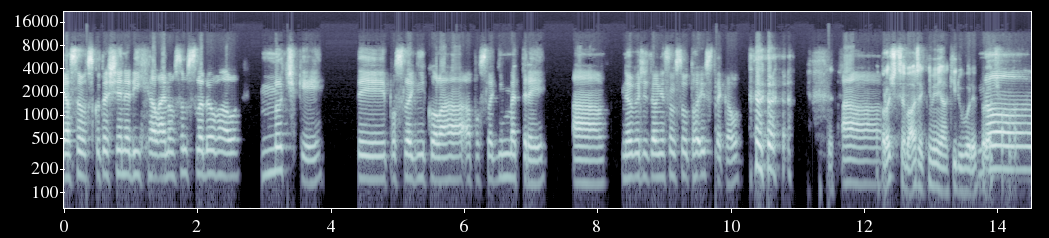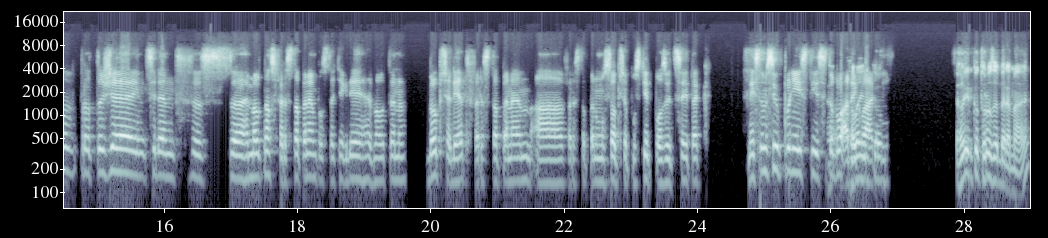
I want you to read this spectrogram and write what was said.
já jsem skutečně nedýchal a jenom jsem sledoval mlčky ty poslední kola a poslední metry a neuvěřitelně jsem se u toho i vstekal. A... Proč třeba? Řekni mi nějaký důvody. Proč? No, protože incident s Hamiltonem s Verstappenem, v podstatě, kdy Hamilton byl předjet Verstappenem a Verstappen musel přepustit pozici, tak nejsem si úplně jistý, jestli to bylo adekvátní. Hele, Jirko, to rozebereme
